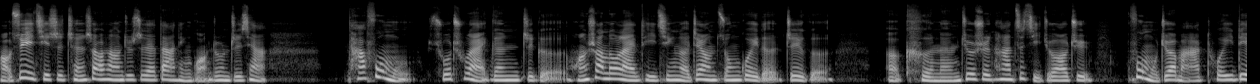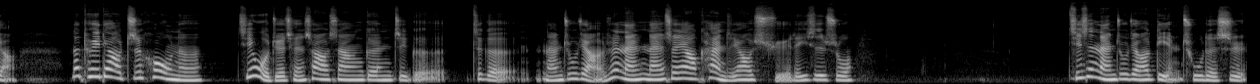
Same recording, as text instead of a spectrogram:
好，所以其实陈少商就是在大庭广众之下，他父母说出来跟这个皇上都来提亲了，这样尊贵的这个呃，可能就是他自己就要去，父母就要把他推掉。那推掉之后呢，其实我觉得陈少商跟这个这个男主角，所以男男生要看着要学的意思是说，其实男主角点出的是，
